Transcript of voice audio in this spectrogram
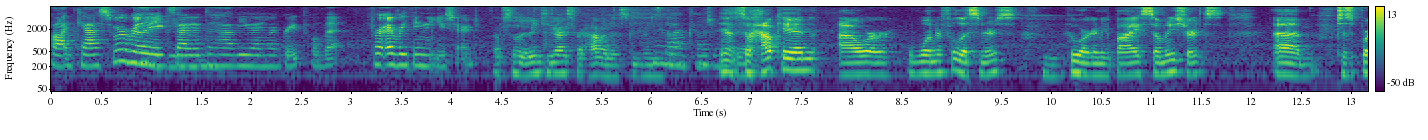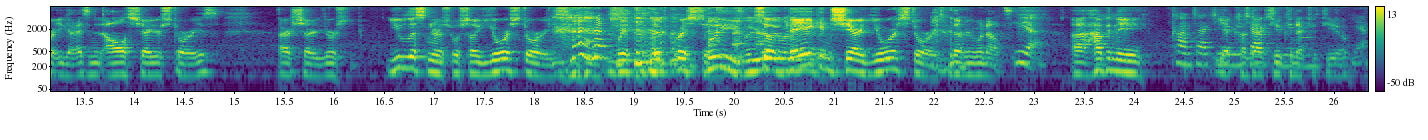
podcast. We're really Thank excited you. to have you, and we're grateful that for everything that you shared. absolutely thank you guys for having us It's been our pleasure. Yeah, so how can our wonderful listeners who are going to buy so many shirts um, to support you guys and all share your stories or share your you listeners will share your stories with Live Christian Please, we really so they can it. share your stories with everyone else. Yeah. Uh, how can they Contact you. yeah reach contact out to you, connect with you? Yeah.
